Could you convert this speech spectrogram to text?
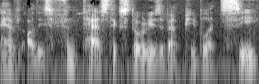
have are these fantastic stories about people at sea,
